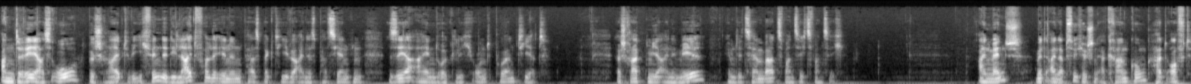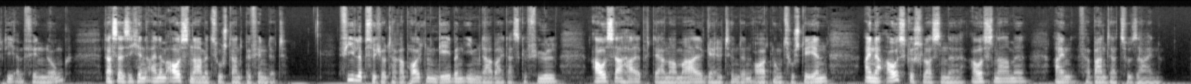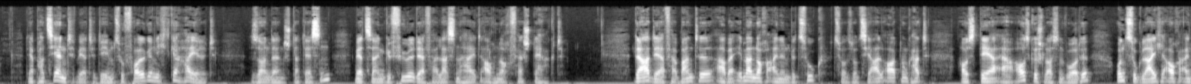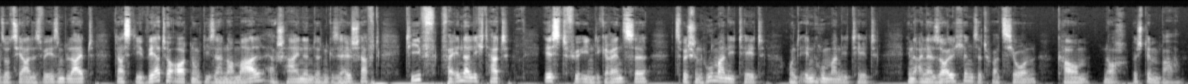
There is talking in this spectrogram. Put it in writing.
Andreas O. beschreibt, wie ich finde, die leidvolle Innenperspektive eines Patienten sehr eindrücklich und pointiert. Er schreibt mir eine Mail im Dezember 2020. Ein Mensch mit einer psychischen Erkrankung hat oft die Empfindung, dass er sich in einem Ausnahmezustand befindet. Viele Psychotherapeuten geben ihm dabei das Gefühl, außerhalb der normal geltenden Ordnung zu stehen, eine ausgeschlossene Ausnahme, ein Verbannter zu sein. Der Patient wird demzufolge nicht geheilt, sondern stattdessen wird sein Gefühl der Verlassenheit auch noch verstärkt. Da der Verbannte aber immer noch einen Bezug zur Sozialordnung hat, aus der er ausgeschlossen wurde und zugleich auch ein soziales Wesen bleibt, das die Werteordnung dieser normal erscheinenden Gesellschaft tief verinnerlicht hat, ist für ihn die Grenze zwischen Humanität und Inhumanität in einer solchen Situation kaum noch bestimmbar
